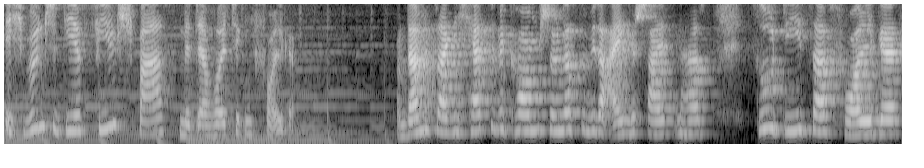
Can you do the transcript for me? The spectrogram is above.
Ich wünsche dir viel Spaß mit der heutigen Folge. Und damit sage ich herzlich willkommen, schön, dass du wieder eingeschalten hast zu dieser Folge,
